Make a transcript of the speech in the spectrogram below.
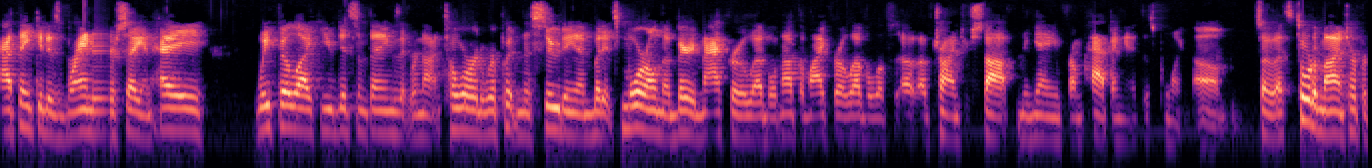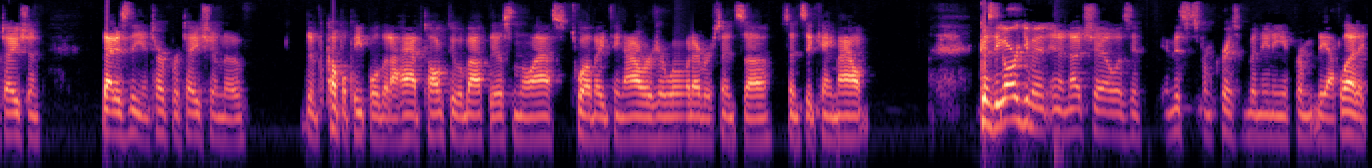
I think it is Brandr saying, "Hey, we feel like you did some things that were not toward. We're putting the suit in, but it's more on the very macro level, not the micro level of, of, of trying to stop the game from happening at this point. Um, so that's sort of my interpretation. That is the interpretation of the couple people that I have talked to about this in the last 12, 18 hours or whatever since uh, since it came out. Because the argument in a nutshell is if and this is from Chris Vannini from The Athletic,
